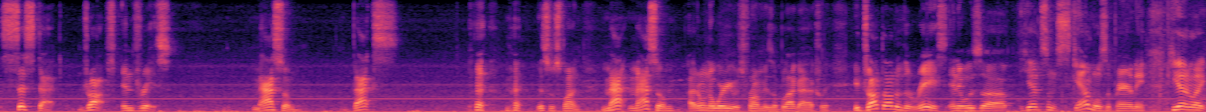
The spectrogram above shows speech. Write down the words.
Sestak drops, ends race. Masson backs. this was fun. Matt Masson, I don't know where he was from. He's a black guy actually. He dropped out of the race, and it was uh he had some scandals apparently. He had like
